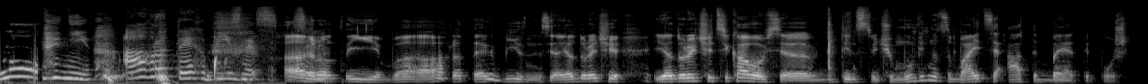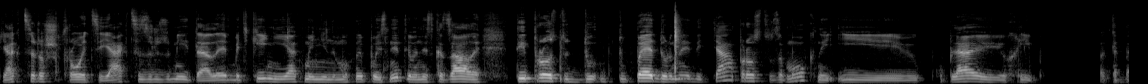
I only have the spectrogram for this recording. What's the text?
Ну, ні, агротехбізнес. Агро... Єба, агротехбізнес. Я, я, до речі, я, до речі, цікавився в дитинстві, чому він називається АТБ, типу ж, як це розшифровується, як це зрозуміти, але батьки ніяк мені не могли пояснити. Вони сказали, ти просто тупе, дурне дитя, просто замовкни і купляй хліб. АТБ.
